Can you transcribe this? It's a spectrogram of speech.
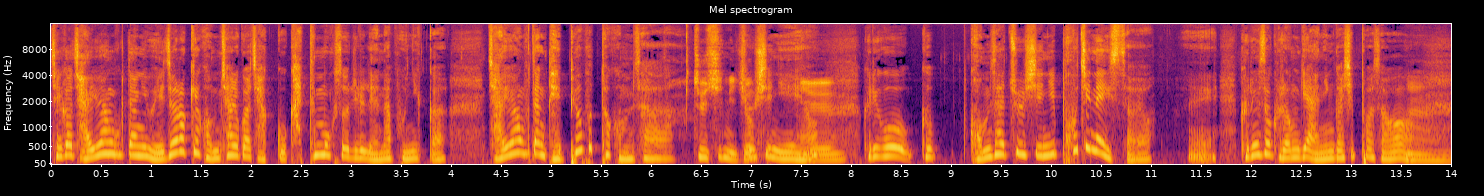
제가 자유한국당이 왜 저렇게 검찰과 자꾸 같은 목소리를 내나 보니까 자유한국당 대표부터 검사 출신이죠. 출신이에요. 예. 그리고 그 검사 출신이 포진해 있어요. 예. 그래서 그런 게 아닌가 싶어서 음.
